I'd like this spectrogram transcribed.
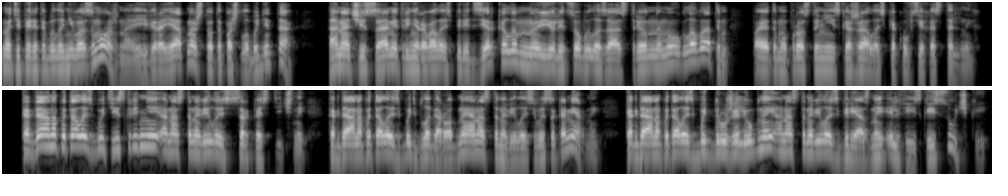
но теперь это было невозможно, и, вероятно, что-то пошло бы не так. Она часами тренировалась перед зеркалом, но ее лицо было заостренным и угловатым, поэтому просто не искажалось, как у всех остальных. Когда она пыталась быть искренней, она становилась саркастичной. Когда она пыталась быть благородной, она становилась высокомерной. Когда она пыталась быть дружелюбной, она становилась грязной эльфийской сучкой.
